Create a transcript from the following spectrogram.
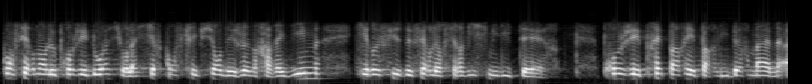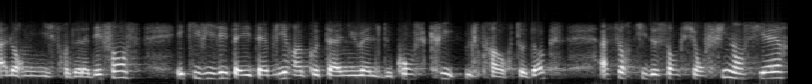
concernant le projet de loi sur la circonscription des jeunes Haredim qui refusent de faire leur service militaire. Projet préparé par Lieberman, alors ministre de la Défense, et qui visait à établir un quota annuel de conscrits ultra-orthodoxes, assorti de sanctions financières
